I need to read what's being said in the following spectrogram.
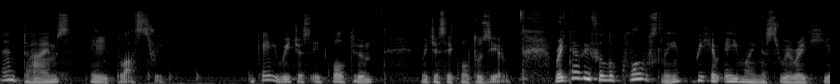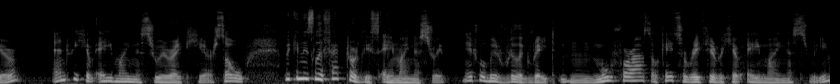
and times a plus 3 okay which is equal to which is equal to 0 right now if you look closely we have a minus 3 right here and we have a minus 3 right here. So we can easily factor this a minus 3. It will be really great mm, move for us. Okay, so right here we have a minus 3.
